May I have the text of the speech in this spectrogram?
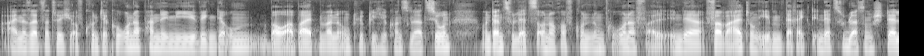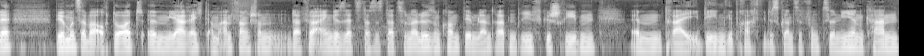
einerseits natürlich aufgrund der Corona-Pandemie, wegen der Umbauarbeiten war eine unglückliche Konstellation und dann zuletzt auch noch aufgrund einem Corona-Fall in der Verwaltung eben direkt in der Zulassungsstelle. Wir haben uns aber auch dort ähm, ja recht am Anfang schon dafür eingesetzt, dass es da zu einer Lösung kommt, dem Landrat einen Brief geschrieben, ähm, drei Ideen gebracht, wie das Ganze funktionieren kann.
